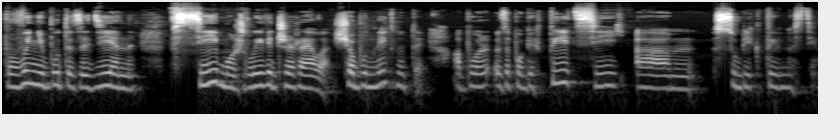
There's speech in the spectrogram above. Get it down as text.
повинні бути задіяні всі можливі джерела, щоб уникнути або запобігти цій ем, суб'єктивності.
